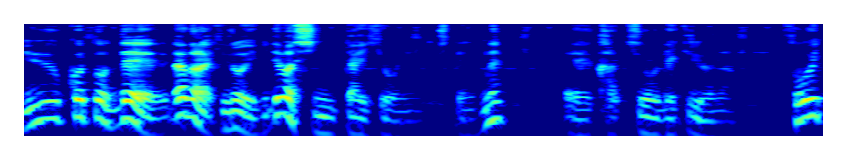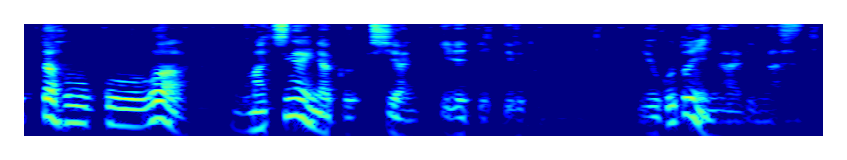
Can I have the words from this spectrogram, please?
ということでだから広い意味では身体表現としてのね、え、活用できるようなそういった方向は間違いなく視野に入れているということになります。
